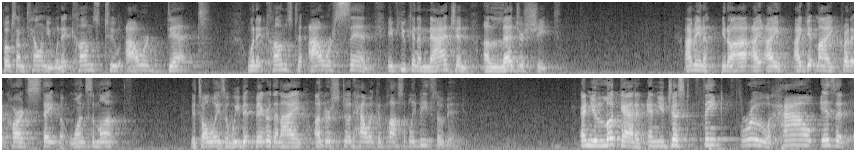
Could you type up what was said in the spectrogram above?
Folks, I'm telling you, when it comes to our debt, when it comes to our sin, if you can imagine a ledger sheet. I mean, you know, I, I, I get my credit card statement once a month. It's always a wee bit bigger than I understood how it could possibly be so big. And you look at it and you just think through how is it?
